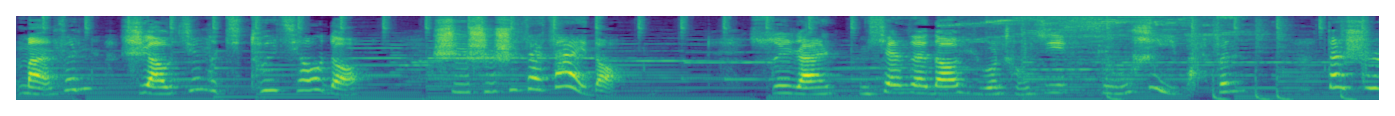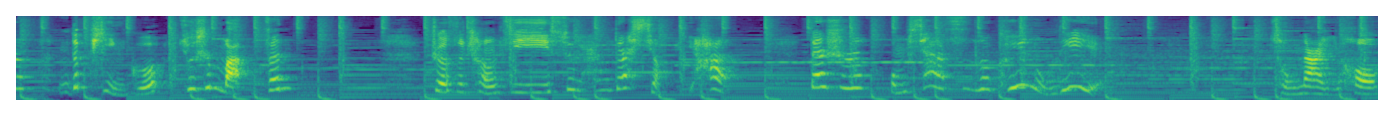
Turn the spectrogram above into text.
满分是要经得起推敲的，是实实在在的。虽然你现在的语文成绩不是一百分，但是你的品格却是满分。这次成绩虽然有点小遗憾，但是我们下次可以努力。从那以后，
